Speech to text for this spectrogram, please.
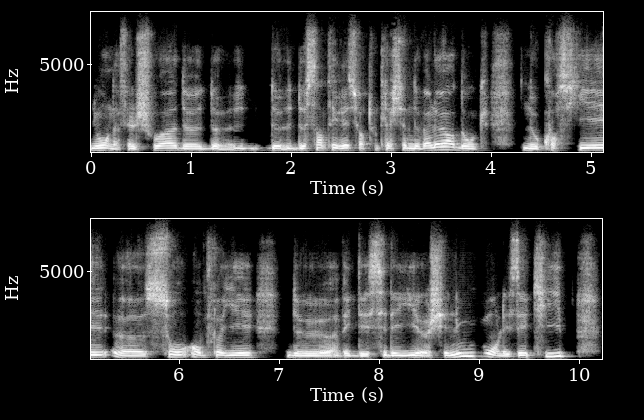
Nous, on a fait le choix de, de, de, s'intégrer sur toute la chaîne de valeur. Donc, nos coursiers euh, sont employés de, avec des CDI euh, chez nous. On les équipe, euh,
